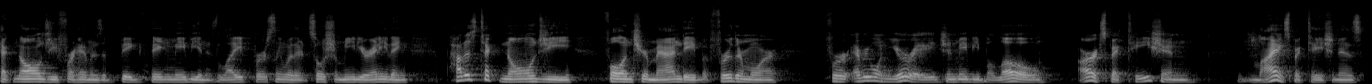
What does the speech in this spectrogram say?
technology for him is a big thing, maybe in his life personally, whether it's social media or anything. How does technology fall into your mandate? But furthermore, for everyone your age and maybe below, our expectation, my expectation is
